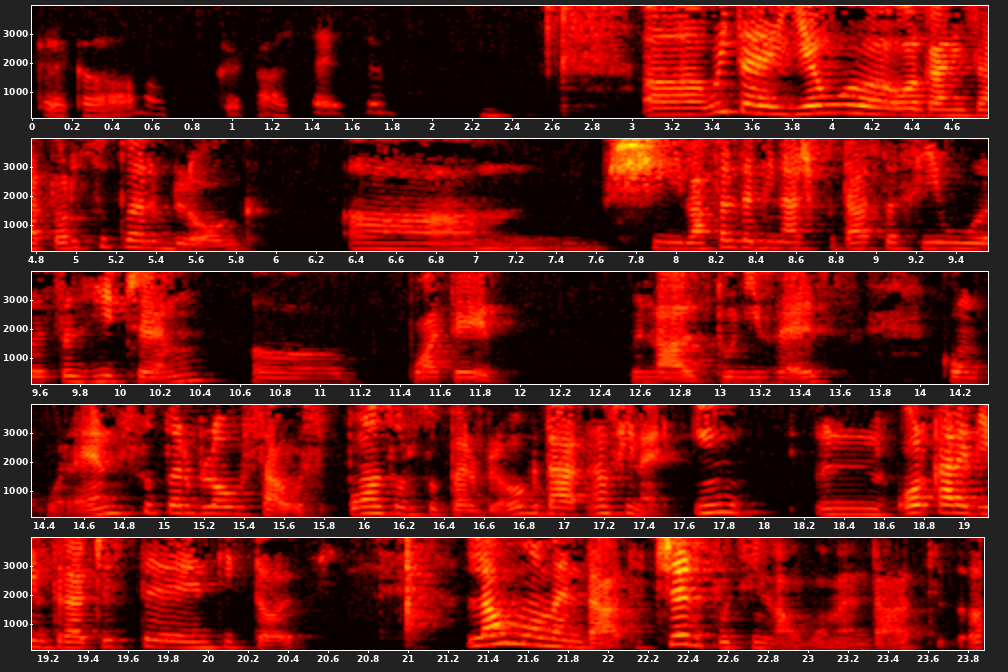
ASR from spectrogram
Cred că, cred că asta este. Uh, uite, eu, uh, organizator Superblog, uh, și la fel de bine aș putea să fiu, să zicem, uh, poate în alt univers, concurent Superblog sau sponsor Superblog, dar în fine, in, în oricare dintre aceste entități, la un moment dat, cel puțin la un moment dat, uh,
